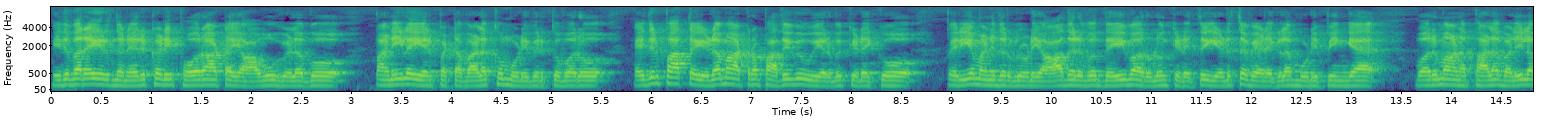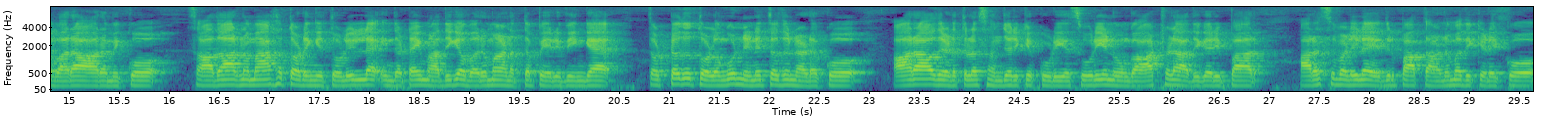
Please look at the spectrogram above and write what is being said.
இதுவரை இருந்த நெருக்கடி போராட்ட யாவும் விலகும் பணியில் ஏற்பட்ட வழக்கு முடிவிற்கு வரும் எதிர்பார்த்த இடமாற்றம் பதவி உயர்வு கிடைக்கும் பெரிய மனிதர்களுடைய ஆதரவு தெய்வ அருளும் கிடைத்து எடுத்த வேலைகளை முடிப்பீங்க. வருமானம் பல வழியில் வர ஆரம்பிக்கும் சாதாரணமாக தொடங்கிய தொழிலில் இந்த டைம் அதிக வருமானத்தை பெறுவீங்க. தொட்டது தொடங்கும் நினைத்தது நடக்கும் ஆறாவது இடத்துல சஞ்சரிக்கக்கூடிய சூரியன் உங்கள் ஆற்றலை அதிகரிப்பார். அரசு வழியில் எதிர்பார்த்த அனுமதி கிடைக்கும்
